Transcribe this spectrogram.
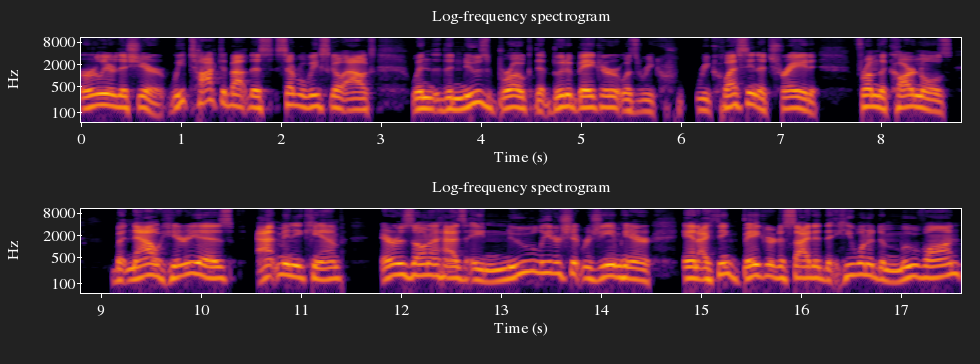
earlier this year. We talked about this several weeks ago, Alex, when the news broke that Budda Baker was re- requesting a trade from the Cardinals. But now here he is at minicamp. Arizona has a new leadership regime here. And I think Baker decided that he wanted to move on.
